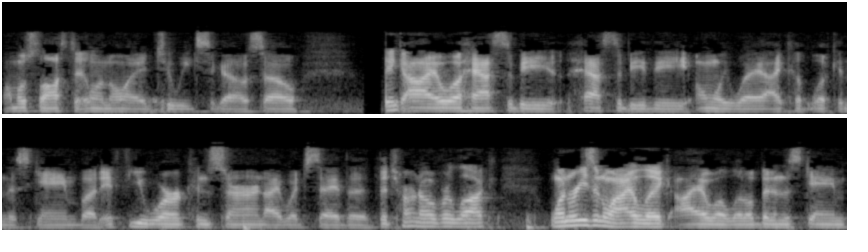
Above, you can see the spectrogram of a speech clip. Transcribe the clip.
almost lost to Illinois two weeks ago. So I think Iowa has to be has to be the only way I could look in this game. But if you were concerned, I would say the the turnover luck. One reason why I like Iowa a little bit in this game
